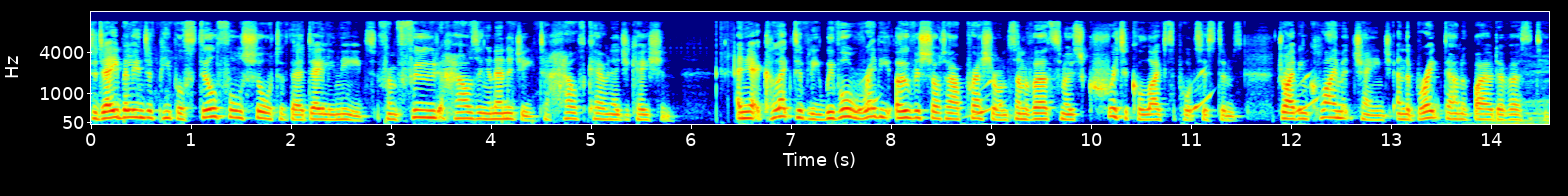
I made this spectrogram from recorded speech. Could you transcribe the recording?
Today, billions of people still fall short of their daily needs, from food, housing and energy to healthcare and education. And yet collectively, we've already overshot our pressure on some of Earth's most critical life support systems, driving climate change and the breakdown of biodiversity.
